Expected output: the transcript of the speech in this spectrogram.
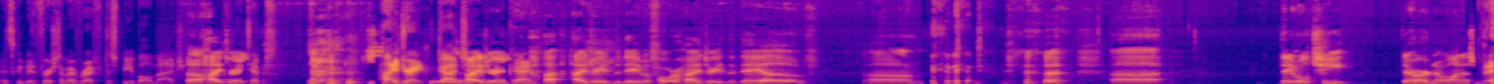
It's going to be the first time I've refed a speedball match. Uh, Any hydrate. tips? hydrate. Gotcha. Hydrate. Okay. Hy- hydrate the day before. Hydrate the day of. Um, uh, they will cheat. There are no honest. they,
